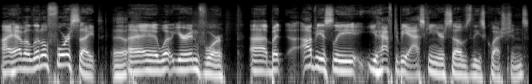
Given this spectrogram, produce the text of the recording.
I have a little foresight Yeah. uh, what you're in for. Uh, but obviously, you have to be asking yourselves these questions.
